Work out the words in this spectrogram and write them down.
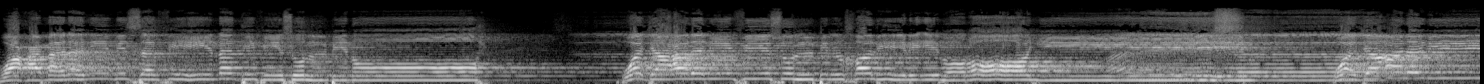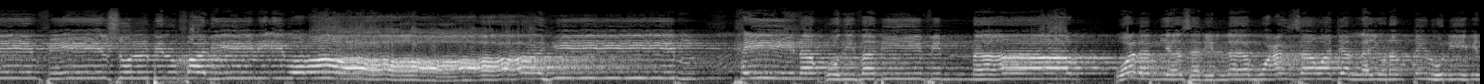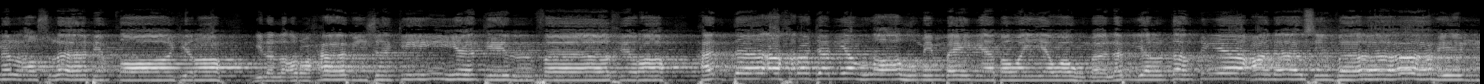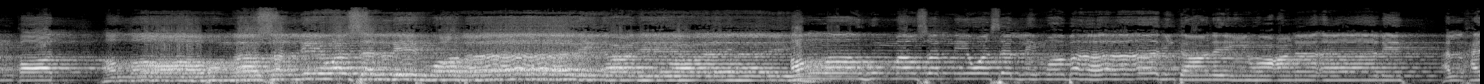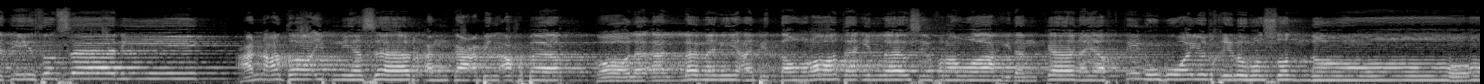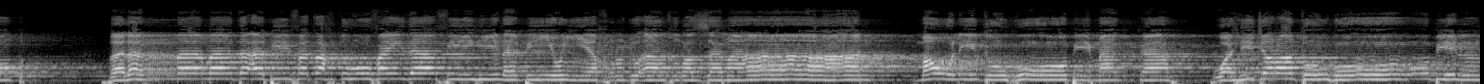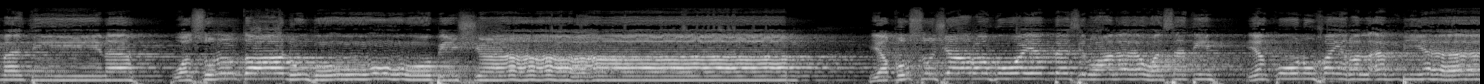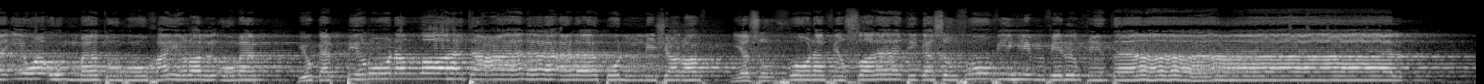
وحملني بالسفينة في سلب نوح وجعلني في سلب الخليل إبراهيم وجعلني في سلب الخليل إبراهيم حين قذف بي في النار ولم يزل الله عز وجل ينقلني من الأصلاب الطاهرة إلى الأرحام شكية الفاخرة حتى أخرجني الله من بين أبوي وهما لم يلتقيا على سفاح قد اللهم صل وسلم وبارك عليه اللهم صل وسلم وبارك عليه وعلى آله. الحديث الثاني عن عطاء بن يسار عن كعب الأحبار قال ألمني أبي التوراة إلا سفرا واحدا كان يختمه ويدخله الصندوق. فلما مات أبي فتحته فإذا فيه نبي يخرج آخر الزمان مولده بمكة وهجرته بالمدينة وسلطانه بالشام. يقص شعره ويتسر على وسته يكون خير الأنبياء وأمته خير الأمم. يكبرون الله تعالى على كل شرف. يصفون في الصلاة كصفوفهم في القتال.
